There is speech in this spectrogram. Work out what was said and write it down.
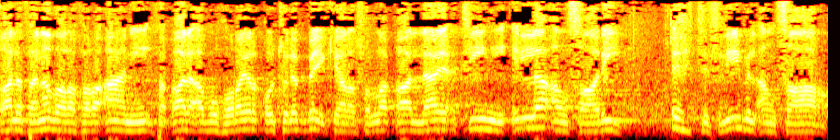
قال فنظر فرآني فقال أبو هريرة قلت لبيك يا رسول الله قال لا يأتيني إلا أنصاري. اهتف لي بالأنصار.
